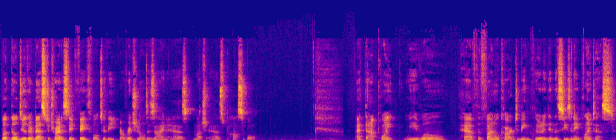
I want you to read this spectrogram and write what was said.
but they'll do their best to try to stay faithful to the original design as much as possible. At that point, we will have the final card to be included in the Season 8 playtest,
